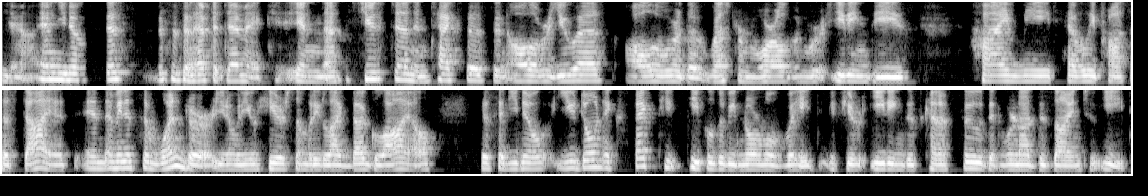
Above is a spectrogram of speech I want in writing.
Yeah, and you know this this is an epidemic in uh, Houston, in Texas, and all over U.S., all over the Western world when we're eating these high meat, heavily processed diets. And I mean, it's a wonder, you know, when you hear somebody like Doug Lisle, they said, you know, you don't expect people to be normal weight if you're eating this kind of food that we're not designed to eat.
